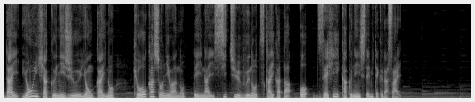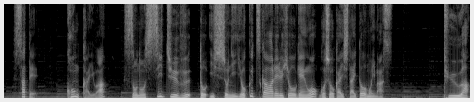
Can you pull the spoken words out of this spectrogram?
第424回の教科書には載っていないシチューブの使い方をぜひ確認してみてください。さて、今回はそのシチューブと一緒によく使われる表現をご紹介したいと思います。TUA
